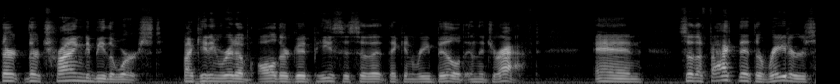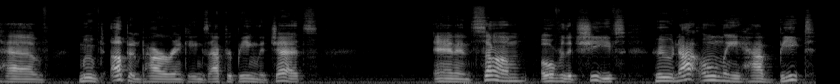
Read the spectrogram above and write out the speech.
They're they're trying to be the worst by getting rid of all their good pieces so that they can rebuild in the draft. And so the fact that the Raiders have moved up in power rankings after being the Jets and in some over the Chiefs who not only have beat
